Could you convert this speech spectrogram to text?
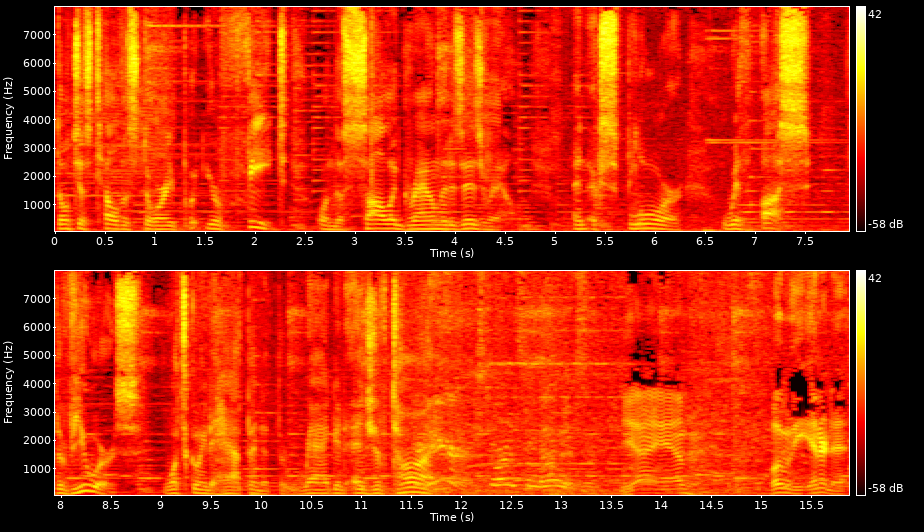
Don't just tell the story, put your feet on the solid ground that is Israel and explore with us, the viewers, what's going to happen at the ragged edge of time. Yeah, I am. Welcome to the internet.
